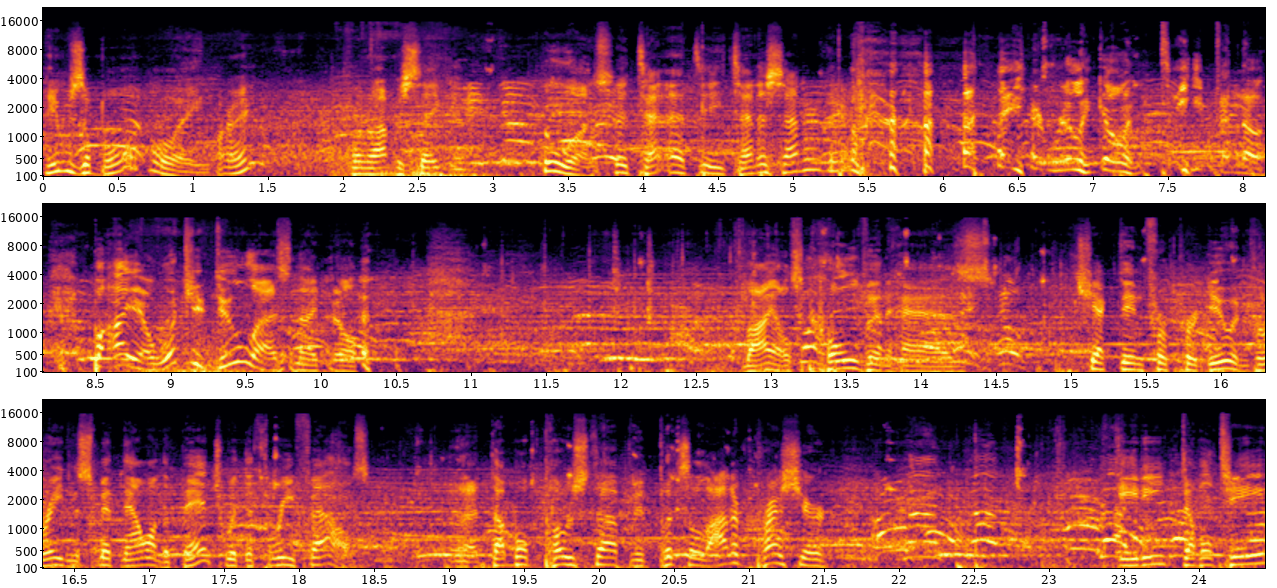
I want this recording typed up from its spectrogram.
He was a ball boy, right? If I'm not mistaken. Who was? At, te at the tennis center there? You're really going deep in the bio. What'd you do last night, Bill? Myles Colvin has checked in for Purdue, and Braden Smith now on the bench with the three fouls. And a double post up, it puts a lot of pressure. 80, double team.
